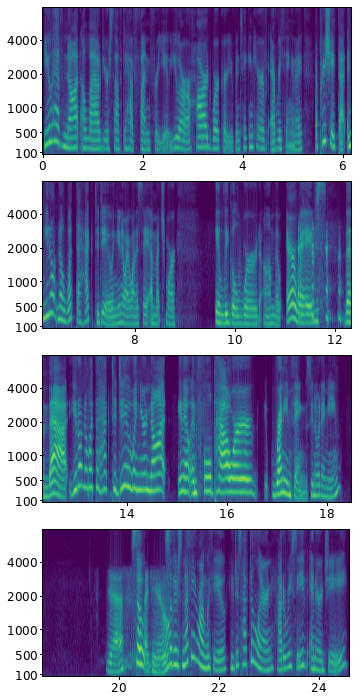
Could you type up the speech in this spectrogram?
You have not allowed yourself to have fun for you. You are a hard worker. You've been taking care of everything, and I appreciate that. And you don't know what the heck to do. And you know, I want to say a much more illegal word on the airwaves than that. You don't know what the heck to do when you're not, you know, in full power running things. You know what I mean? Yes. So I do. So there's nothing wrong with you. You just have to learn how to receive energy,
